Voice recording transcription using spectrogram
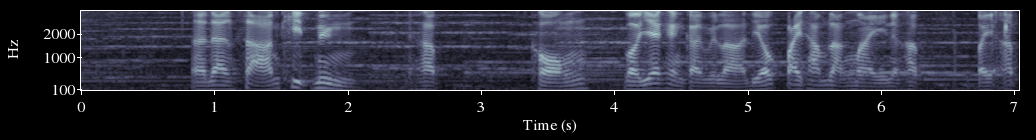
3ด่าน3ขีดหนึ่งนะครับของรอยแยกแห่งการเวลา เดี๋ยวไปทำหลังใหม่นะครับ ไปอัพ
